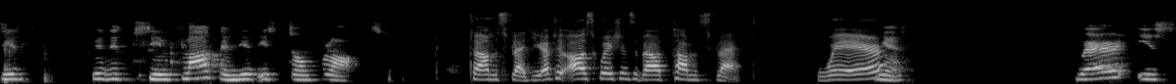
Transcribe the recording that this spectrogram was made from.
this this is seam flat and this is stone flat. Tom's flat. You have to ask questions about Tom's flat. Where? Yes. Where is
